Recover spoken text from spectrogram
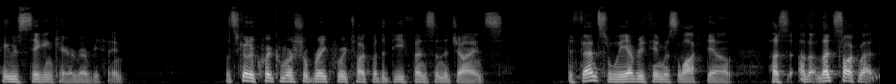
he was taking care of everything. Let's go to a quick commercial break where we talk about the defense and the Giants. Defensively, everything was locked down. Uh, let's talk about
